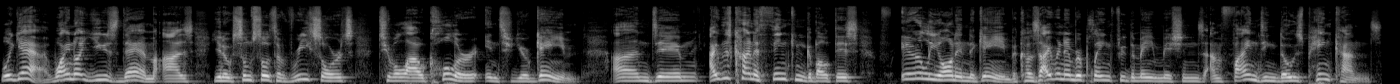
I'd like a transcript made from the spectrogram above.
Well, yeah, why not use them as, you know, some sort of resource to allow color into your game? And uh, um, I was kind of thinking about this early on in the game because I remember playing through the main missions and finding those paint cans.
